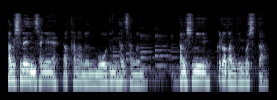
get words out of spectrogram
당신의 인생에 나타나는 모든 현상은 당신이 끌어당긴 것이다.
